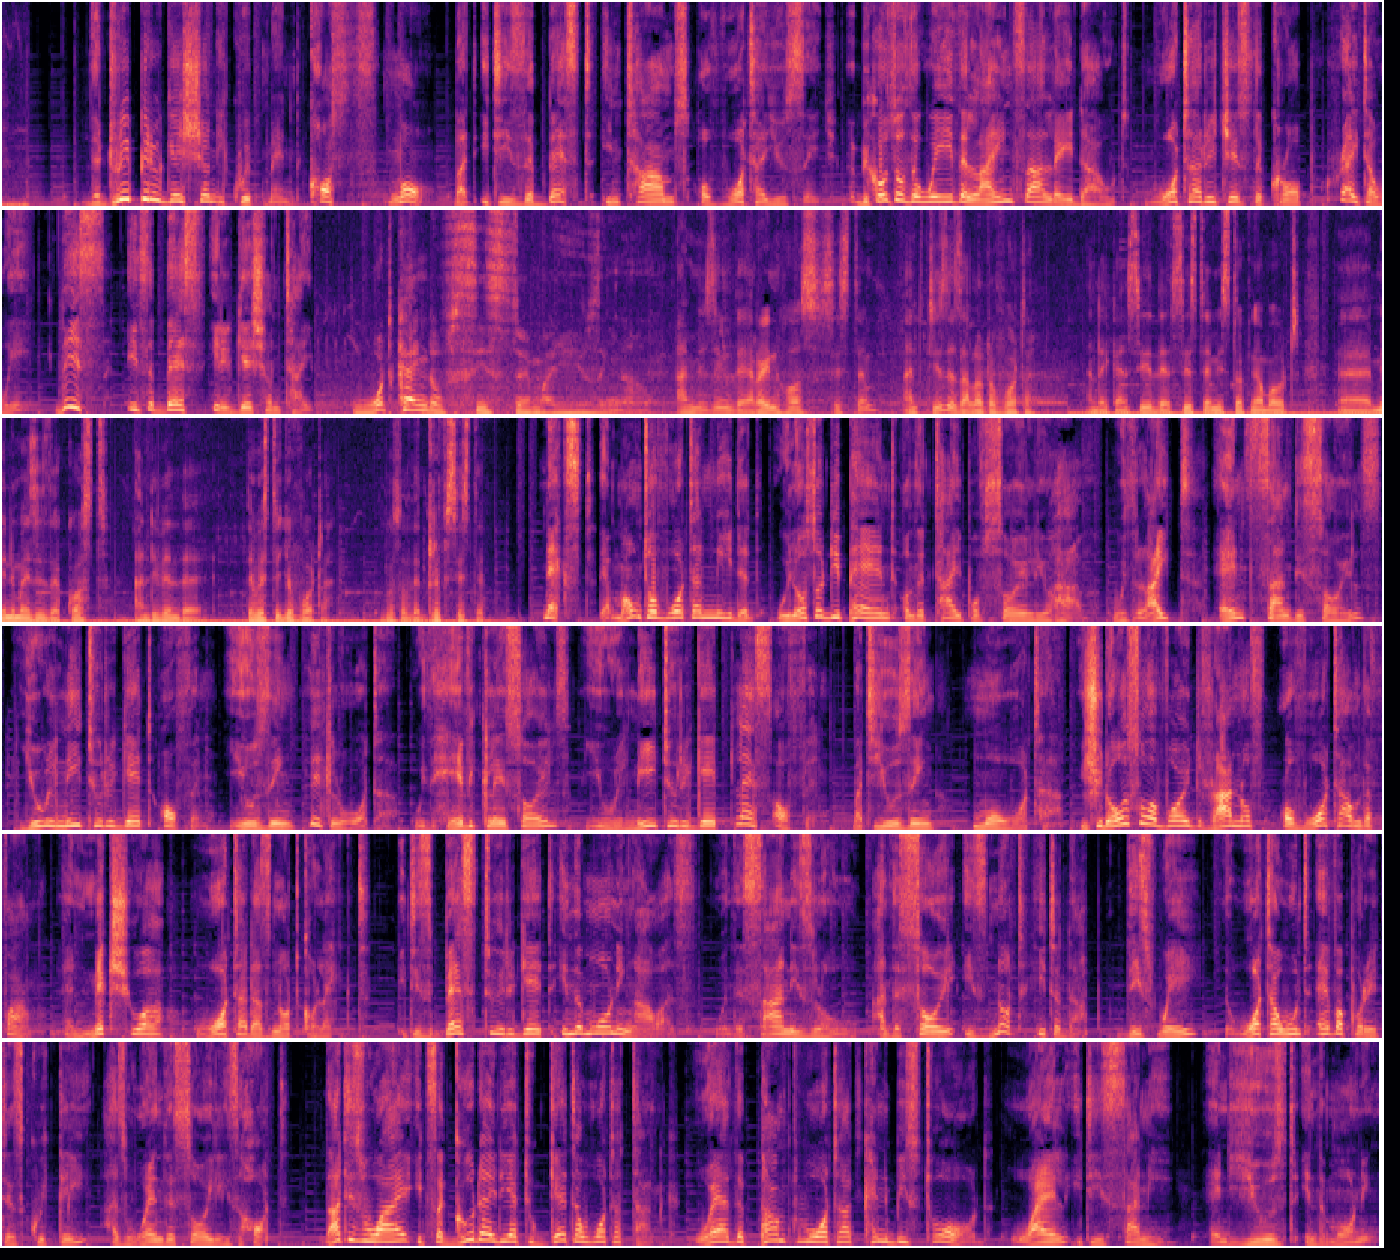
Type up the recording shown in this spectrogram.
The drip irrigation equipment costs more, but it is the best in terms of water usage. Because of the way the lines are laid out, water reaches the crop right away. This is the best irrigation type. What kind of system are you using now? I'm using the rain hose system and it uses a lot of water. And I can see the system is talking about uh, minimizes the cost and even the, the wastage of water because of the drip system. Next, the amount of water needed will also depend on the type of soil you have. With light and sandy soils, you will need to irrigate often using little water. With heavy clay soils, you will need to irrigate less often but using more water. You should also avoid runoff of water on the farm and make sure water does not collect. It is best to irrigate in the morning hours when the sun is low and the soil is not heated up. This way, the water won't evaporate as quickly as when the soil is hot. That is why it's a good idea to get a water tank where the pumped water can be stored while it is sunny and used in the morning.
